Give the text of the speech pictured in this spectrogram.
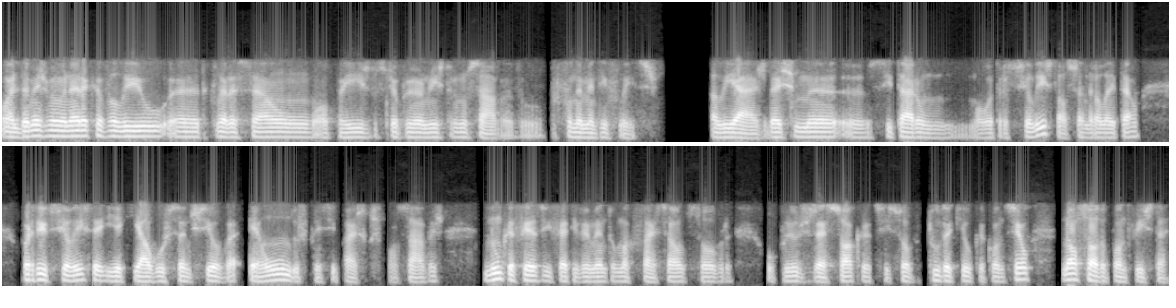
Olha, da mesma maneira que avalio a declaração ao país do Sr. Primeiro-Ministro no sábado, profundamente infelizes. Aliás, deixe-me uh, citar um, uma outra socialista, Alexandra Leitão. O Partido Socialista, e aqui Augusto Santos Silva é um dos principais responsáveis, nunca fez efetivamente uma reflexão sobre o período de José Sócrates e sobre tudo aquilo que aconteceu, não só do ponto de vista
